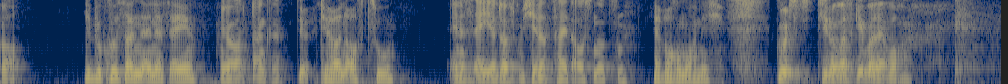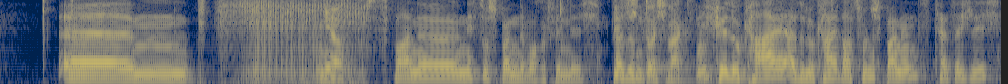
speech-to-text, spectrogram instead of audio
Ja. Liebe Grüße an den NSA. ja, danke. Die, die hören auch zu. NSA, ihr dürft mich jederzeit ausnutzen. Ja, warum auch nicht? Gut, Tino, was geben wir der Woche? Ähm, Ja, es war eine nicht so spannende Woche, finde ich. bisschen Also durchwachsen. für lokal, also lokal war es schon spannend, tatsächlich.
